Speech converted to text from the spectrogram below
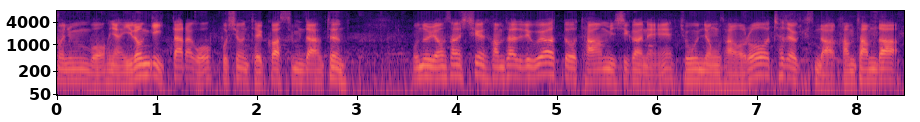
아니면 뭐 그냥 이런 게 있다라고 보시면 될 것 같습니다. 아무튼 오늘 영상 시청해 주셔서 감사드리고요. 또 다음 이 시간에 좋은 영상으로 찾아뵙겠습니다. 감사합니다.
